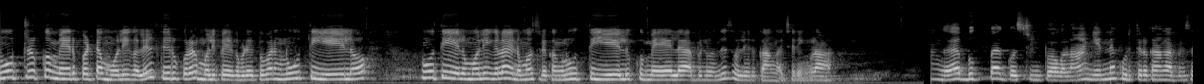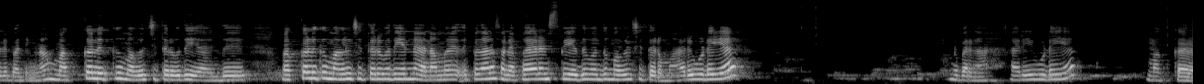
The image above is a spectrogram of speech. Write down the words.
நூற்றுக்கும் மேற்பட்ட மொழிகளில் திருக்குறள் மொழிபெயர்க்கப்படுது இப்போ பாருங்கள் நூற்றி ஏழோ நூற்றி ஏழு மொழிகளோ என்னமோ சொல்லியிருக்காங்க நூற்றி ஏழுக்கு மேலே அப்படின்னு வந்து சொல்லியிருக்காங்க சரிங்களா? அங்கே புக் பேக் கொஸ்டின் போகலாம். என்ன கொடுத்துருக்காங்க அப்படின்னு சொல்லி பார்த்தீங்கன்னா மக்களுக்கு மகிழ்ச்சி தருவது எது? மக்களுக்கு மகிழ்ச்சி தருவது என்ன? நம்ம இப்போ தானே சொன்னேன் பேரண்ட்ஸ்க்கு எது வந்து மகிழ்ச்சி தரும்? அறிவுடைய இங்கே பாருங்கள் அறிவுடைய மக்கள்.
